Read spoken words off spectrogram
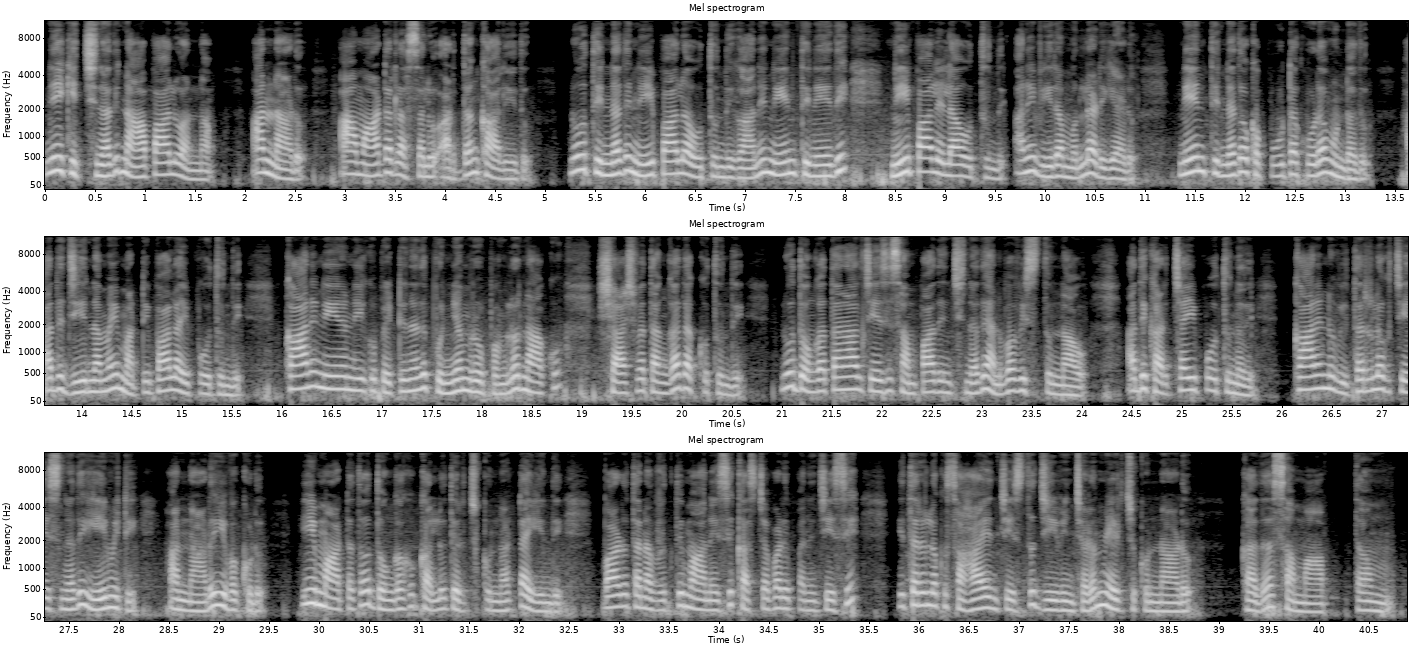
నీకిచ్చినది నా పాలు అన్నం అన్నాడు. ఆ మాటలు అస్సలు అర్థం కాలేదు. నువ్వు తిన్నది నీ పాలు అవుతుంది కానీ నేను తినేది నీ పాలు ఎలా అవుతుంది? అని వీరమ్మల్లు అడిగాడు. నేను తిన్నది ఒక పూట కూడా ఉండదు. అది జీర్ణమై మట్టిపాలు అయిపోతుంది. కానీ నేను నీకు పెట్టినది పుణ్యం రూపంలో నాకు శాశ్వతంగా దక్కుతుంది. నువ్వు దొంగతనాలు చేసి సంపాదించినది అనుభవిస్తున్నావు. అది ఖర్చు అయిపోతున్నది కానీ నువ్వు ఇతరులకు చేసినది ఏమిటి? అన్నాడు యువకుడు. ఈ మాటతో దొంగకు కళ్ళు తెరుచుకున్నట్టు అయ్యింది వాడు తన వృత్తి మానేసి కష్టపడి పనిచేసి ఇతరులకు సహాయం చేస్తూ జీవించడం నేర్చుకున్నాడు. కథ సమాప్తం.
